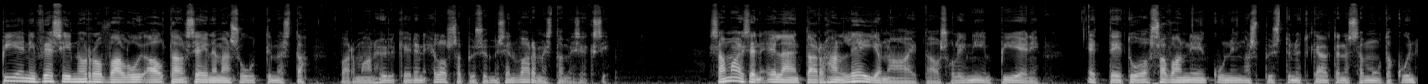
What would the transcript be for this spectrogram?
Pieni vesinoro valui altaan seinämän suuttimesta, varmaan hylkeiden elossa pysymisen varmistamiseksi. Samaisen eläintarhan leijona-aitaus oli niin pieni, ettei tuo savannien kuningas pystynyt käytännössä muuta kuin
